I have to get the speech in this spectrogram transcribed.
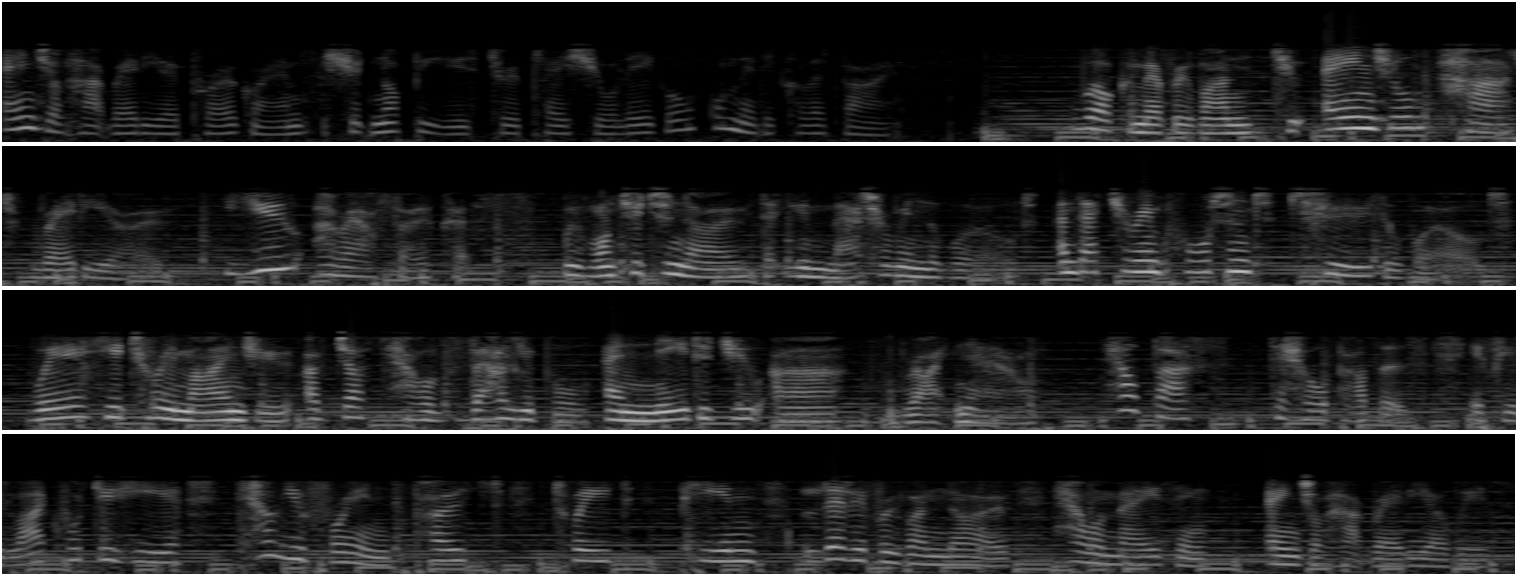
Angel Heart Radio programs should not be used to replace your legal or medical advice. Welcome, everyone, to Angel Heart Radio. You are our focus. We want you to know that you matter in the world and that you're important to the world. We're here to remind you of just how valuable and needed you are right now. Help us to help others. If you like what you hear, tell your friends, post, tweet, pin, let everyone know how amazing Angel Heart Radio is.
